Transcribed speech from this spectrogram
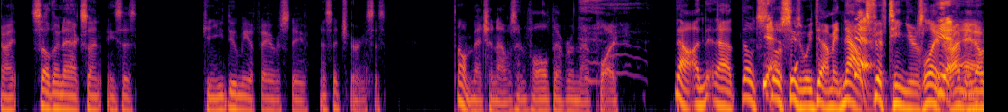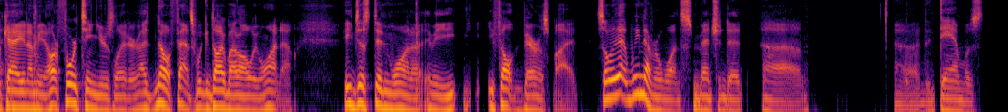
right? Southern accent. He says, Can you do me a favor, Steve? I said, Sure. He says, Don't mention I was involved ever in that play. now, uh, now those, Yeah. those seasons we did, I mean, now it's 15 years later. Yeah. I mean, okay. And I mean, or 14 years later. I, no offense. We can talk about all we want now. He just didn't want to, I mean, he, he felt embarrassed by it. So yeah, we never once mentioned it. Uh, uh, the Dan was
